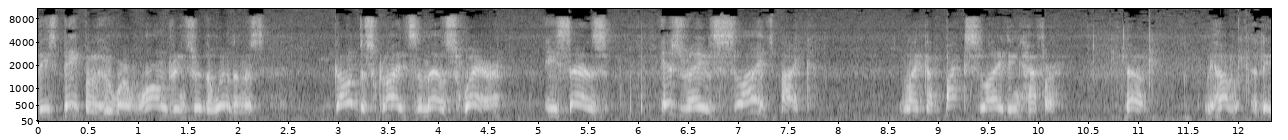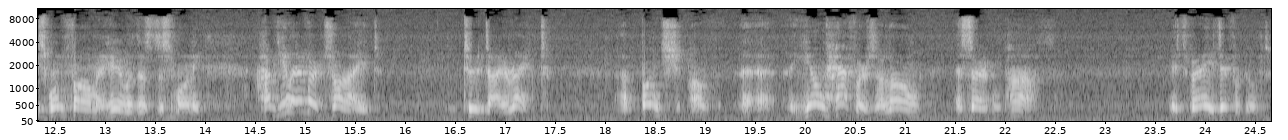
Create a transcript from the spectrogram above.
these people who were wandering through the wilderness, God describes them elsewhere. He says, Israel slides back like a backsliding heifer. Now, we have at least one farmer here with us this morning. Have you ever tried to direct a bunch of uh, young heifers along a certain path? It's very difficult.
